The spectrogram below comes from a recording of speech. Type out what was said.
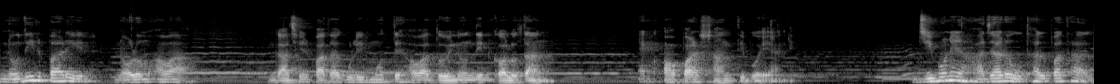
নদীর পাড়ের নরম হাওয়া, গাছের পাতাগুলির মধ্যে হওয়া দৈনন্দিন কলতান এক অপার শান্তি বয়ে আনে। জীবনের হাজারো উথাল পাথাল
